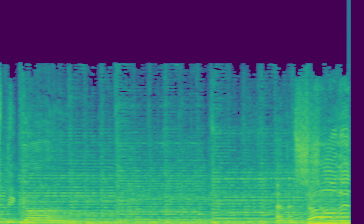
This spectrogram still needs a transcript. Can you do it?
has begun. And so this.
